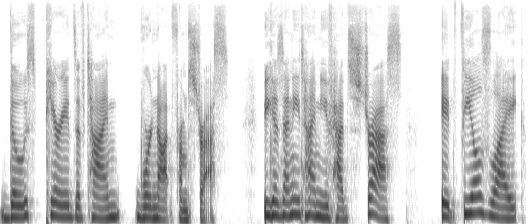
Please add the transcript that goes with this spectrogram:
those periods of time were not from stress. Because anytime you've had stress, it feels like,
